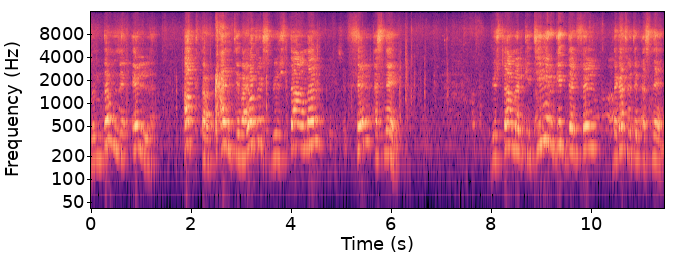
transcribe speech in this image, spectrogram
من ضمن الاكثر antibiotics بيستعمل في الأسنان. بيستعمل كتير جدا في دكاترة الأسنان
